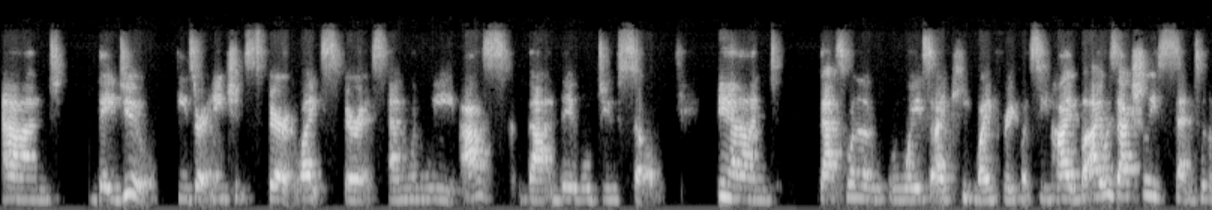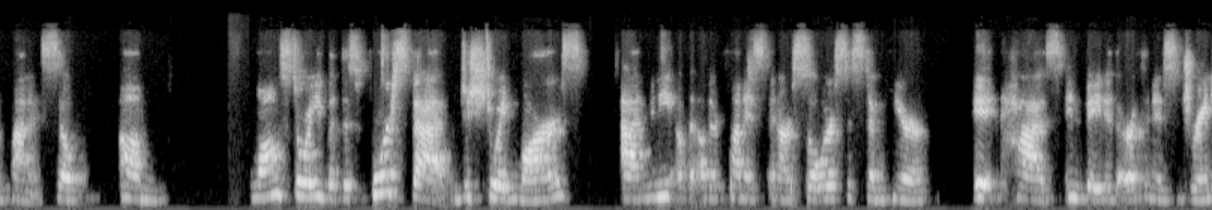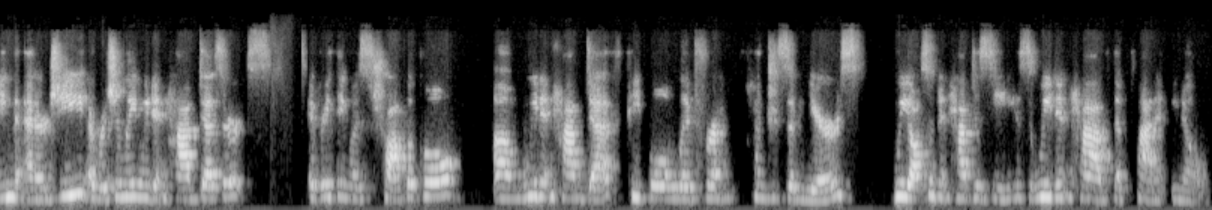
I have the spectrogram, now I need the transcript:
And they do. These are ancient spirit, light spirits. And when we ask that, they will do so. And that's one of the ways I keep my frequency high. But I was actually sent to the planet. So, um, long story, but this force that destroyed Mars and many of the other planets in our solar system here it has invaded the earth and is draining the energy. Originally, we didn't have deserts, everything was tropical. Um, we didn't have death. People lived for hundreds of years. We also didn't have disease. We didn't have the planet, you know,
